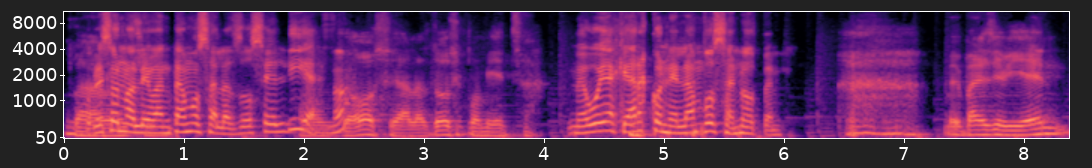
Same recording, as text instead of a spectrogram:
Por eso nos levantamos a las 12 del día, a las ¿no? 12, a las 12 comienza. Me voy a quedar con el ambos anotan. Me parece bien.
